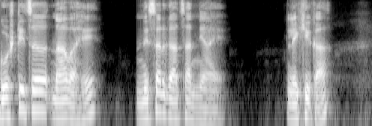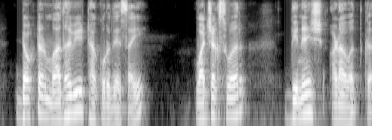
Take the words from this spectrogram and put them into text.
गोष्टीचं नाव आहे निसर्गाचा न्याय. लेखिका डॉक्टर माधवी ठाकूर देसाई वाचक स्वर दिनेश अडावतकर.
